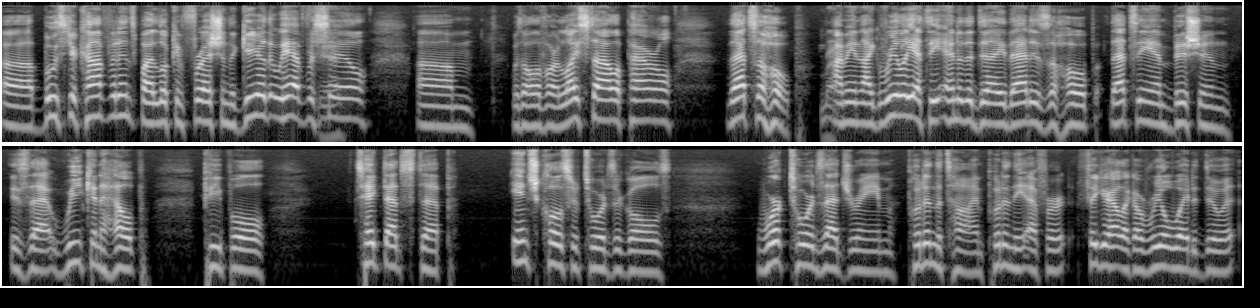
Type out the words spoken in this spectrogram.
uh, boost your confidence by looking fresh in the gear that we have for sale um, with all of our lifestyle apparel. That's the hope. Right. I mean, like, really, at the end of the day, that is the hope. That's the ambition is that we can help people take that step, inch closer towards their goals, work towards that dream, put in the time, put in the effort, figure out like a real way to do it.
